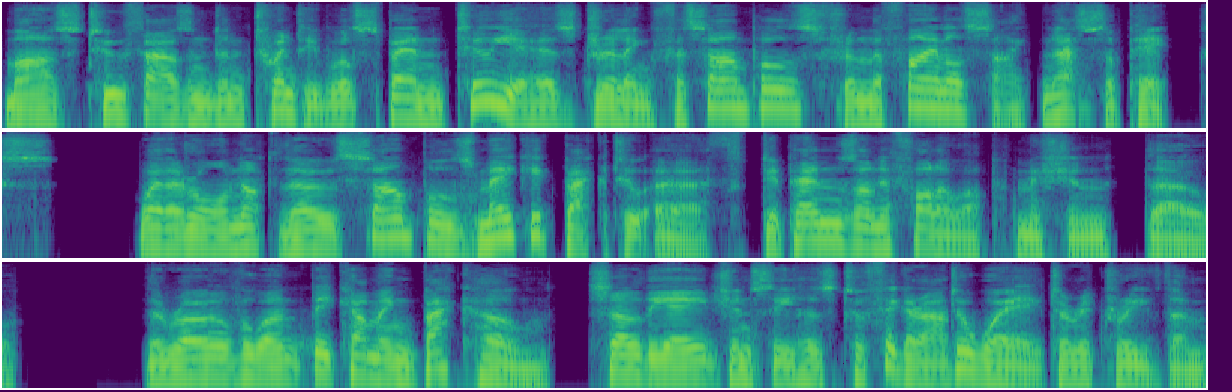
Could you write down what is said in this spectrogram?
Mars 2020 will spend two years drilling for samples from the final site NASA picks. Whether or not those samples make it back to Earth depends on a follow-up mission, though. The rover won't be coming back home, so the agency has to figure out a way to retrieve them.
